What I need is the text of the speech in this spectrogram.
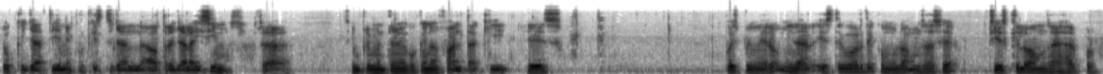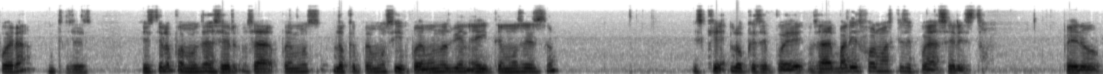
lo que ya tiene porque esta ya la otra ya la hicimos. O sea, simplemente lo único que nos falta aquí es pues primero mirar este borde cómo lo vamos a hacer. Si es que lo vamos a dejar por fuera entonces este lo podemos hacer o sea podemos lo que podemos si podemos más bien editemos esto. Es que lo que se puede o sea hay varias formas que se puede hacer esto pero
